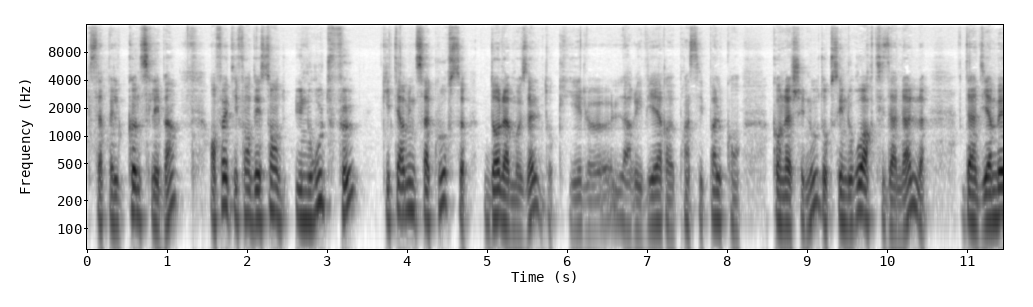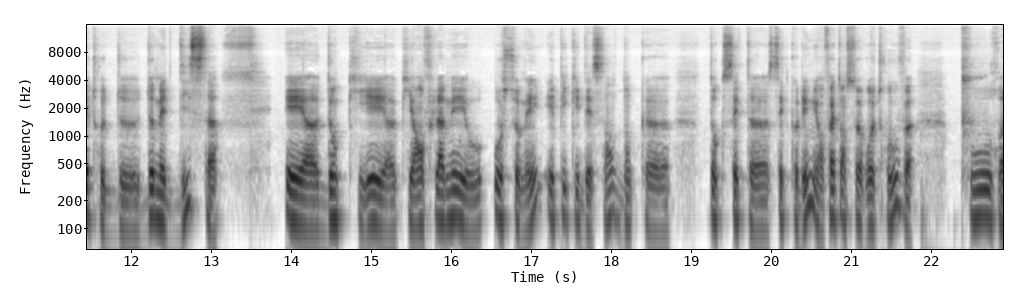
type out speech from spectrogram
qui s'appelle Cons-les-Bains. En fait, ils font descendre une route feu qui termine sa course dans la Moselle, donc qui est la rivière principale qu'on a chez nous. Donc c'est une roue artisanale d'un diamètre de 2 mètres 10 et euh, donc qui est, euh, qui est enflammée au, sommet et puis qui descend donc, euh, donc cette, cette colline. Et en fait, on se retrouve pour,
